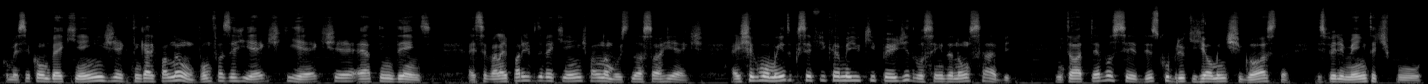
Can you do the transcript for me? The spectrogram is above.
comecei com back-end, tem cara que fala, não, vamos fazer React, que React é, é a tendência. Aí você vai lá e para de fazer back-end e fala, não, vou estudar só React. Aí chega um momento que você fica meio que perdido, você ainda não sabe. Então, até você descobrir o que realmente gosta, experimenta, tipo,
